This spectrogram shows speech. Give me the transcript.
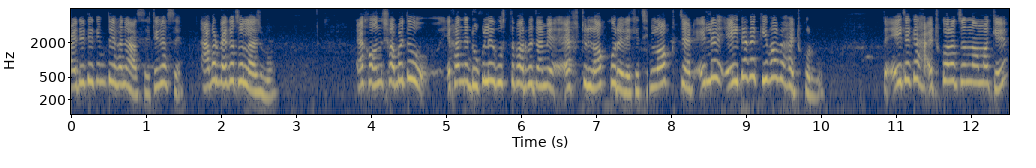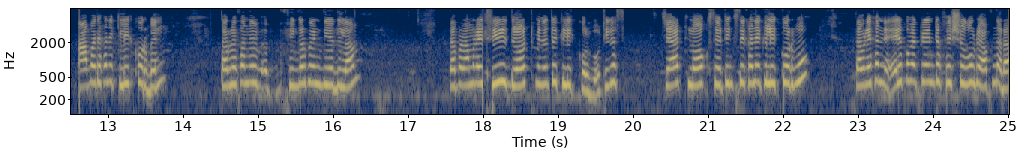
আইডিটি কিন্তু এখানে আছে, ঠিক আছে? আবার ব্যাকে চলে আসব। এখন সবাই তো এখানে ঢুকলেই বুঝতে পারবে যে আমি অ্যাপসটি লক করে রেখেছি। লক চ্যাট এলে এইটাকে কীভাবে হাইড করব? তো এইটাকে হাইড করার জন্য আমাকে আবার এখানে ক্লিক করবেন। তারপর এখানে ফিঙ্গারপ্রিন্ট দিয়ে দিলাম। তারপর আমরা এই থ্রি ডট মেনুতে ক্লিক করব, ঠিক আছে? চ্যাট লক সেটিংস এখানে ক্লিক করব। তারপর এখানে এরকম একটা ইন্টারফেস শো করবে আপনারা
